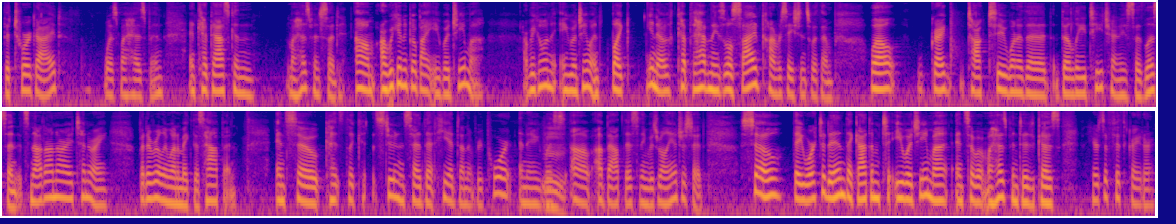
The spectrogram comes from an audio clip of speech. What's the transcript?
the tour guide was my husband, and kept asking my husband said, um, "Are we going to go by Iwo Jima? Are we going to Iwo Jima?" And like you know, kept having these little side conversations with him. Well, Greg talked to one of the the lead teacher, and he said, "Listen, it's not on our itinerary, but I really want to make this happen." And so, because the student said that he had done a report and he was uh, about this, and he was really interested, so they worked it in. They got them to Iwo Jima, and so what my husband did goes, "Here's a fifth grader.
